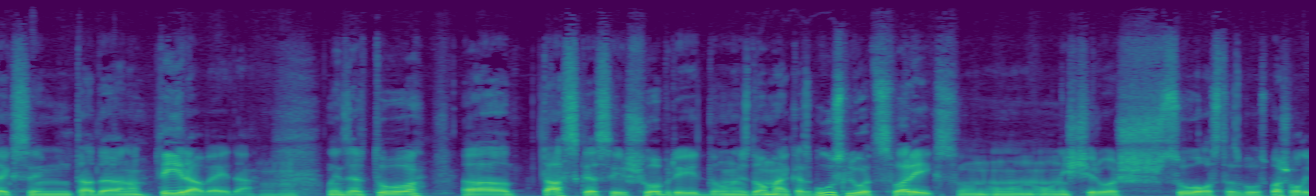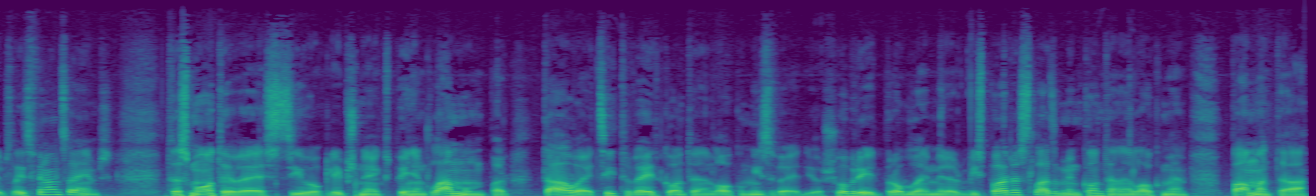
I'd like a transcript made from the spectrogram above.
teiksim, tādā nu, tīrā veidā. Mm -hmm. Līdz ar to tas, kas ir šobrīd, un es domāju, kas būs ļoti svarīgs un, un, un izšķirošs solis, tas būs pašvaldības līdzfinansējums. Tas motivēs dzīvokļu īpašniekus pieņemt lēmumu par tā vai cita veida konteineru laukumu izveidi. Jo šobrīd problēma ir ar vispār slēdzamiem konteineru laukumiem. Pamatā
